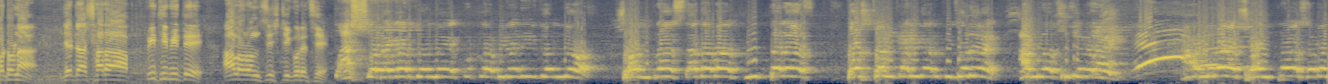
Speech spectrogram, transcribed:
ঘটনা যেটা সারা পৃথিবীতে আলোড়ন সৃষ্টি করেছে। পাঁচশো টাকার জন্য এক কোটলা বিরিয়ানির জন্য সন্ত্রাস লুটতারাস দর্শনকারীদের পিছনে আমরা ছুটে বেড়াই। আমরা সন্ত্রাস এবং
